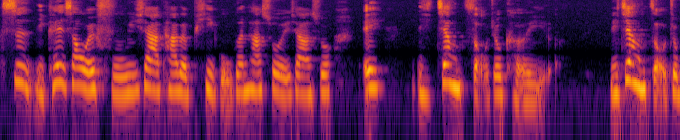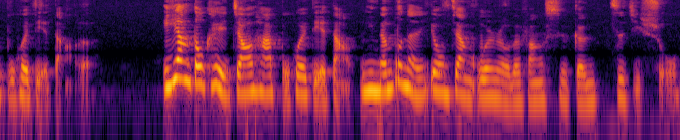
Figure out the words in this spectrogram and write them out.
是你可以稍微扶一下他的屁股，跟他说一下，说：“哎，你这样走就可以了，你这样走就不会跌倒了。”一样都可以教他不会跌倒。你能不能用这样温柔的方式跟自己说？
